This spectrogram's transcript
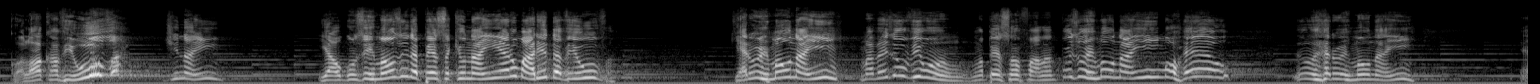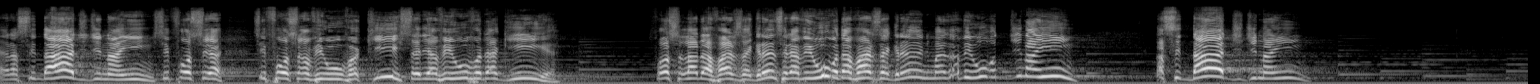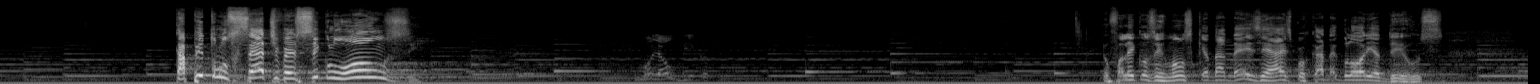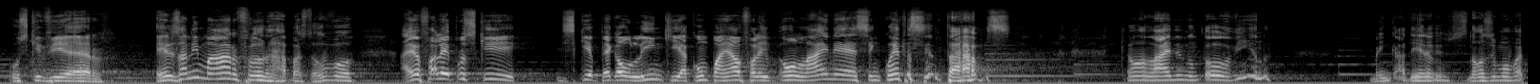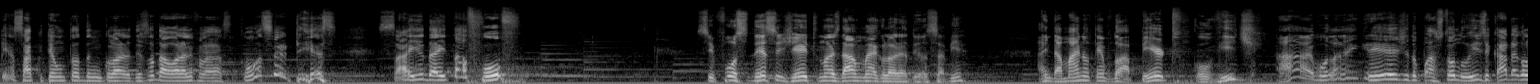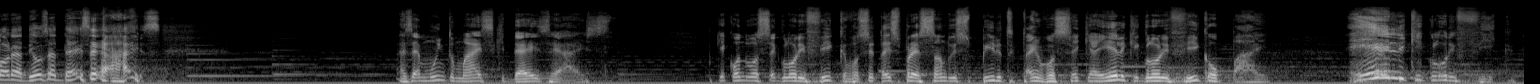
colocam a viúva de Naim. E alguns irmãos ainda pensam que o Naim era o marido da viúva, que era o irmão Naim. Uma vez eu ouvi um, uma pessoa falando: Pois o irmão Naim morreu. Não era o irmão Naim, era a cidade de Naim. Se fosse, se fosse uma viúva aqui, seria a viúva da guia fosse lá da Várzea Grande, seria a viúva da Várzea Grande, mas a viúva de Naim, da cidade de Naim. Capítulo 7, versículo 11. Deixa eu molhar o bico aqui. Eu falei com os irmãos que ia dar 10 reais por cada glória a Deus. Os que vieram. Eles animaram, falaram, ah, pastor, eu vou. Aí eu falei para os que disse que ia pegar o link e acompanhar, eu falei, online é 50 centavos. Que online não estou ouvindo. Brincadeira, senão os irmãos vão pensar, porque tem um todo dando glória a Deus toda hora. Ele fala, ah, com certeza, saiu daí, tá fofo. Se fosse desse jeito, nós dávamos mais glória a Deus, sabia? Ainda mais no tempo do aperto, Covid. Ah, eu vou lá na igreja do pastor Luiz e cada glória a Deus é 10 reais. Mas é muito mais que 10 reais. Porque quando você glorifica, você está expressando o Espírito que está em você, que é Ele que glorifica o Pai. Ele que glorifica.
